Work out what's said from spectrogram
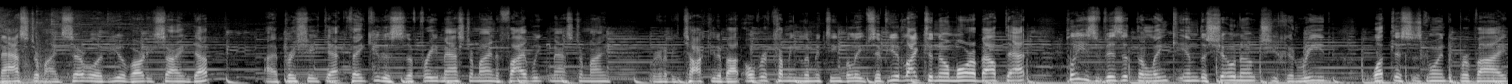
Mastermind. Several of you have already signed up. I appreciate that. Thank you. This is a free mastermind, a five week mastermind. We're going to be talking about overcoming limiting beliefs. If you'd like to know more about that, please visit the link in the show notes. You can read what this is going to provide,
